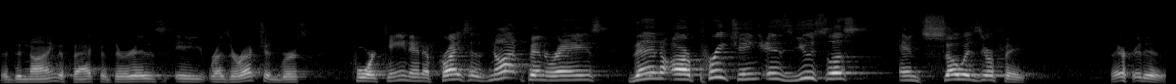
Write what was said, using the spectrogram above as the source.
They're denying the fact that there is a resurrection. Verse 14. And if Christ has not been raised, then our preaching is useless, and so is your faith. There it is.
